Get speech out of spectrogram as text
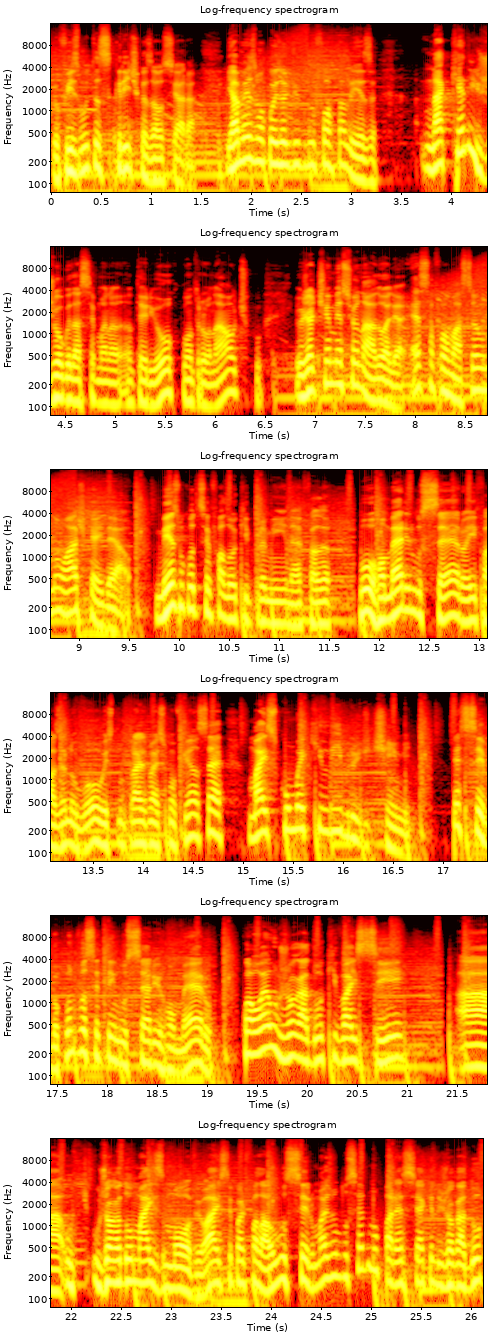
eu fiz muitas críticas ao Ceará. E a mesma coisa eu digo do Fortaleza. Naquele jogo da semana anterior contra o Náutico, eu já tinha mencionado, olha, essa formação eu não acho que é ideal. Mesmo quando você falou aqui para mim, né, falando, pô, Romero e Lucero aí fazendo gol, isso não traz mais confiança, é, mas como equilíbrio de time. Perceba, quando você tem Lucero e Romero, qual é o jogador que vai ser a, o, o, jogador mais móvel. Aí você pode falar o Luceiro, mas o Luceiro não parece ser aquele jogador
